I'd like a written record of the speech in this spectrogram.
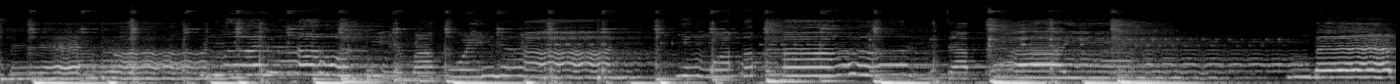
แสนหวานเมื่อเราที่มาคุยนานยิ่งหวานจับใจแบก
